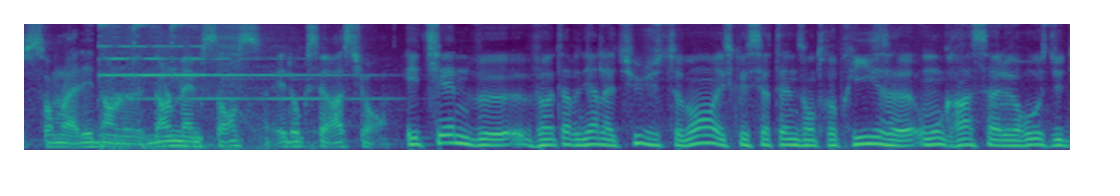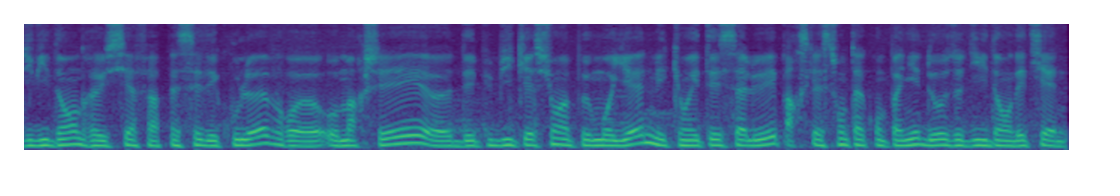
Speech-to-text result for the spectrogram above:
semble aller dans le, dans le même sens. Et donc c'est rassurant. Étienne veut, veut intervenir là-dessus, justement. Est-ce que certains certaines entreprises ont, grâce à leur hausse de dividendes, réussi à faire passer des couleuvres euh, au marché, euh, des publications un peu moyennes, mais qui ont été saluées parce qu'elles sont accompagnées de hausses de dividendes. Étienne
